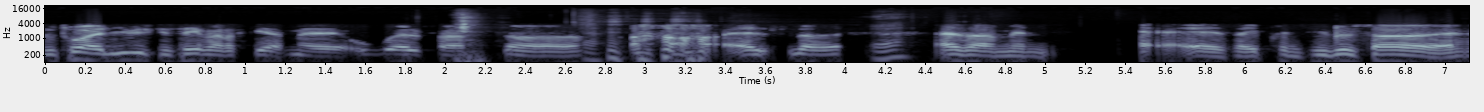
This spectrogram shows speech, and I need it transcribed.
Nu tror jeg lige, vi skal se, hvad der sker med OL først og, og alt sådan noget. Ja. Altså, men altså, i princippet så øh,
